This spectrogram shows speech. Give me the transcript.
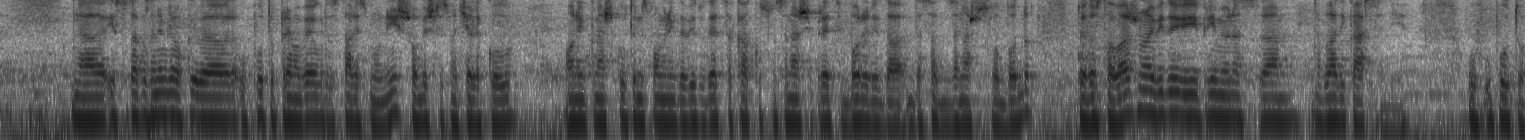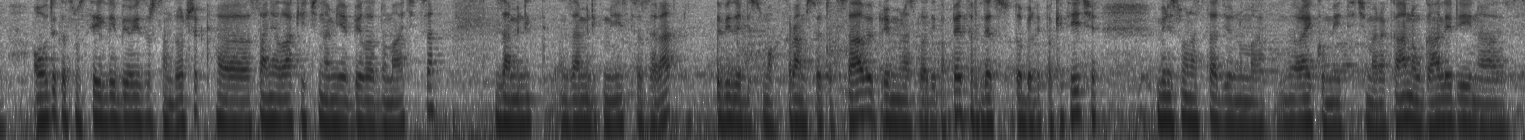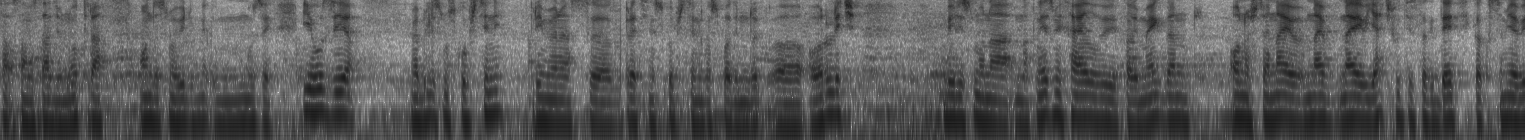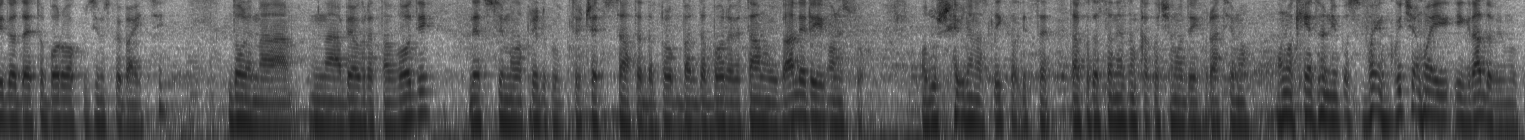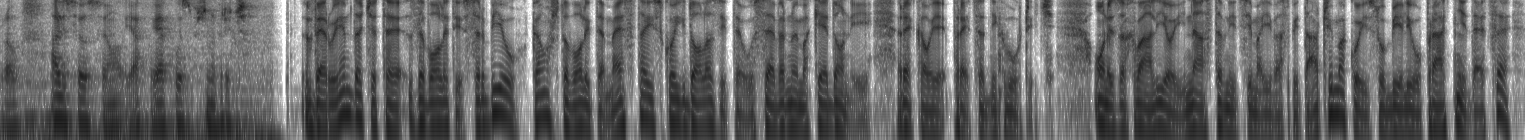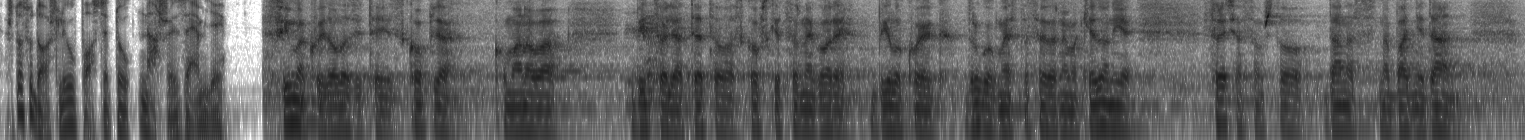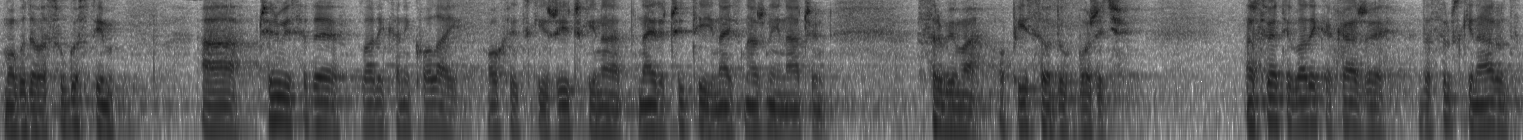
isto tako zanimljivo, e, u putu prema Beogradu stali smo u Niš, obišli smo Ćelekulu, Oni naš kulturni spomenik da vidu deca kako su se naši preci borili da, sad za našu slobodu. To je dosta važno i vidio i primio nas Vladi Karsenije u putu. Ovdje kad smo stigli bio izvrsan doček. E, Sanja Lakić nam je bila domaćica, zamjenik, zamjenik ministra za rad. Vidjeli smo hram Svetog Save, primio nas Vladika Petar, djeca su dobili paketiće. Bili smo na stadionu Rajko Mitić Marakana u galeriji, na samom stadionu unutra. Onda smo vidjeli muzej Iluzija. Bili smo u Skupštini, primio nas e, predsjednik Skupštine gospodin e, Orlić. Bili smo na, na Knez Mihajlovi, Kalimegdan, ono što je naj, naj, najjači utisak deci kako sam ja vidio da je to boravak u zimskoj bajici dole na, na Beograd na vodi Deca su imala priliku 3-4 sata da, bar da borave tamo u galeriji, oni su oduševljena slikali se, tako da sad ne znam kako ćemo da ih vratimo u Makedoniji po svojim kućama i, i gradovima upravo, ali sve u svemu jako, jako uspješna priča. Verujem da ćete zavoliti Srbiju kao što volite mesta iz kojih dolazite u Severnoj Makedoniji, rekao je predsjednik Vučić. On je zahvalio i nastavnicima i vaspitačima koji su bili u pratnji dece što su došli u posetu našoj zemlji. Svima koji dolazite iz Skoplja, Kumanova, Bitolja, Tetova, Skopske Crne Gore, bilo kojeg drugog mesta Severne Makedonije, srećan sam što danas na badnji dan mogu da vas ugostim a čini mi se da je vladika Nikolaj Ohridski, Žički na najrečitiji i najsnažniji način Srbima opisao duh Božića. Naš sveti vladika kaže da srpski narod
